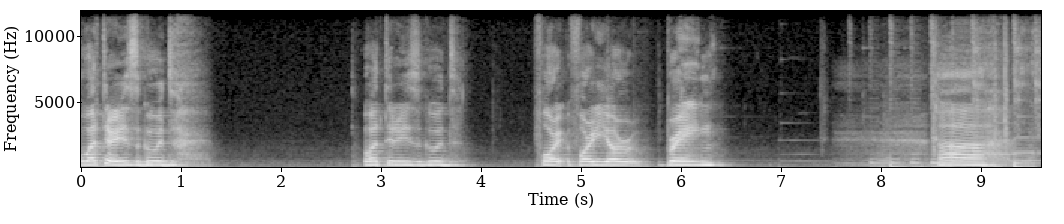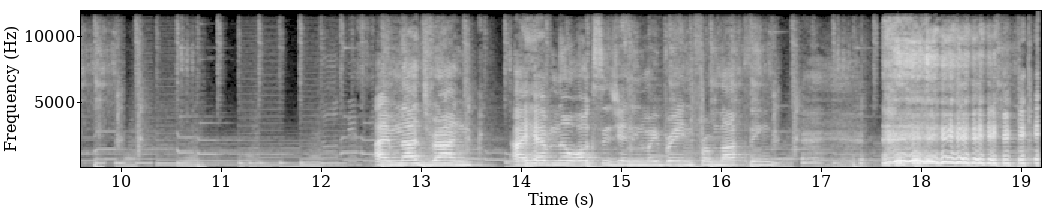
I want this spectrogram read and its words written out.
Water is good. Water is good for for your brain. Ah. I'm not drunk. I have no oxygen in my brain from nothing.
